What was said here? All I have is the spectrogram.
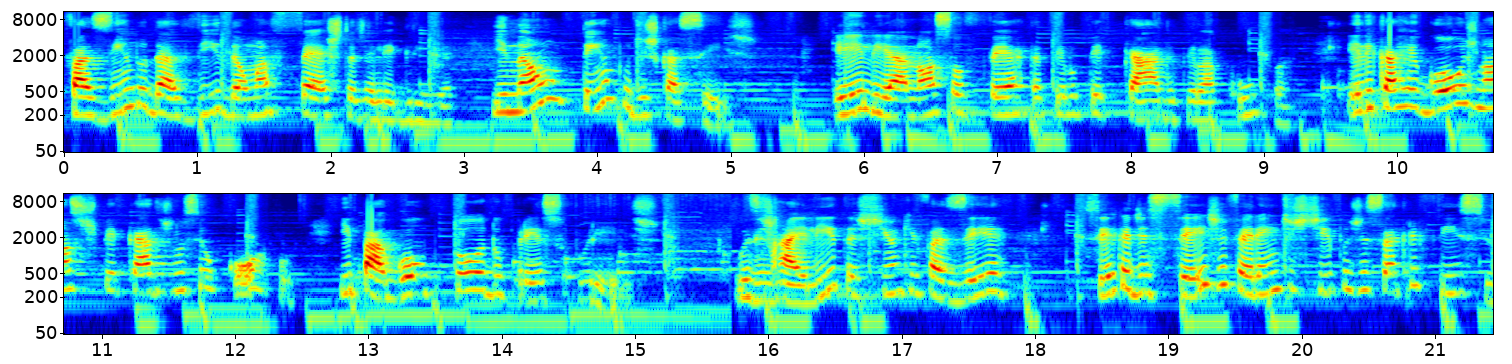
fazendo da vida uma festa de alegria e não um tempo de escassez. Ele é a nossa oferta pelo pecado e pela culpa. Ele carregou os nossos pecados no seu corpo e pagou todo o preço por eles. Os israelitas tinham que fazer cerca de seis diferentes tipos de sacrifício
